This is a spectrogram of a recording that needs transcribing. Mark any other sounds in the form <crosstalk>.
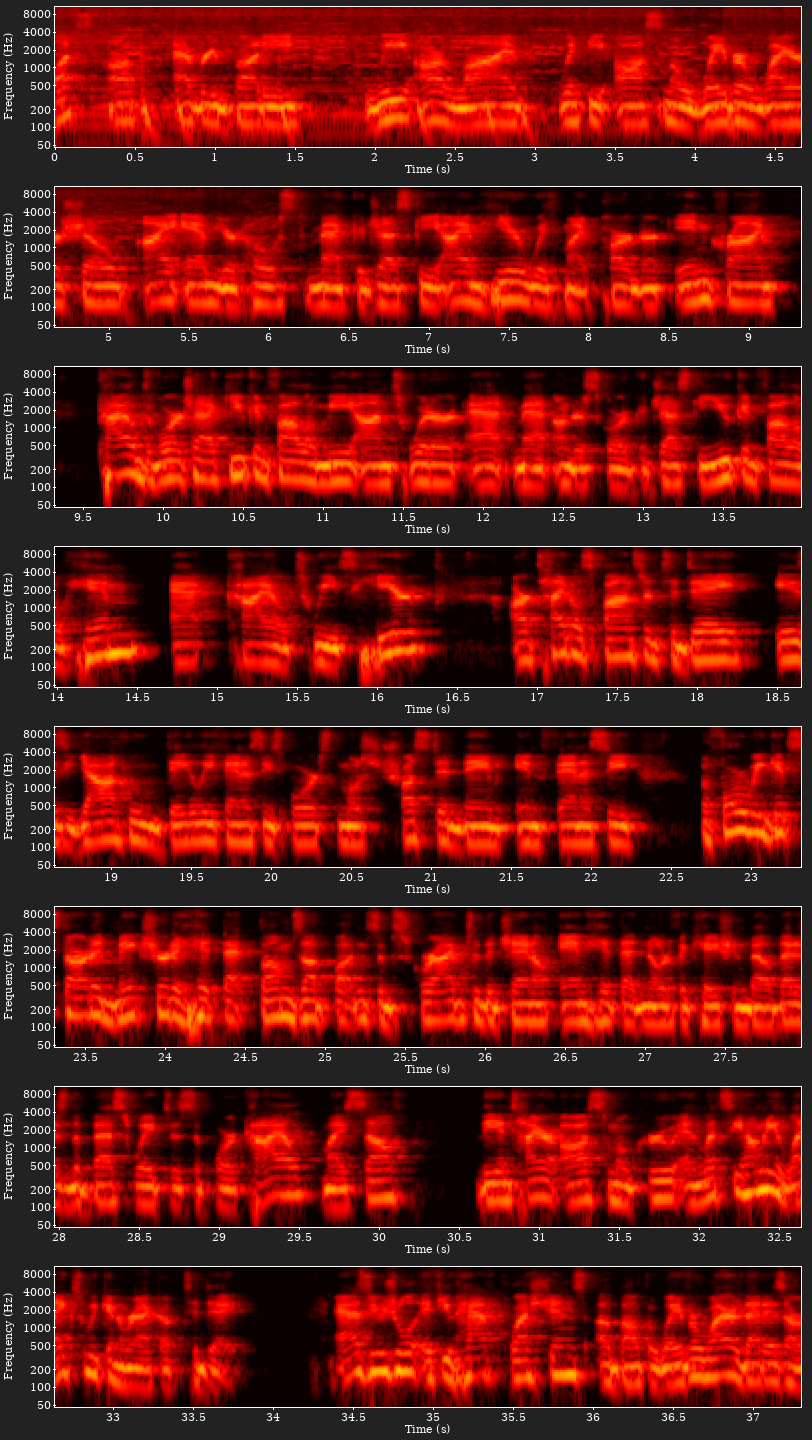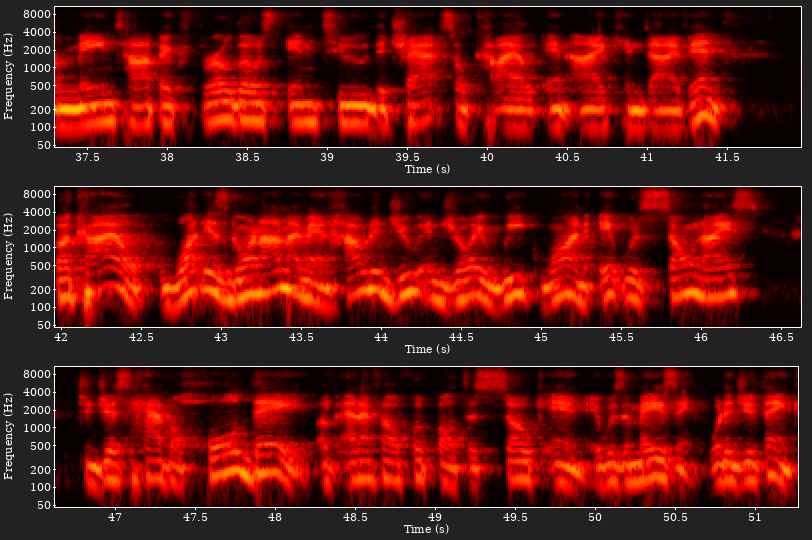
What's up, everybody? We are live with the Awesemo Waiver Wire Show. I am your host, Matt Gajewski. I am here with my partner in crime, Kyle Dvorchak. You can follow me on Twitter at Matt underscore Gajewski. You can follow him at Kyle Tweets here. Our title sponsor today is Yahoo Daily Fantasy Sports, the most trusted name in fantasy. Before we get started, make sure to hit that thumbs up button, subscribe to the channel, and hit that notification bell. That is the best way to support Kyle, myself, the entire Awesemo crew, and let's see how many likes we can rack up today. As usual, if you have questions about the waiver wire, that is our main topic. Throw those into the chat so Kyle and I can dive in. But Kyle, what is going on, my man? How did you enjoy week one? It was so nice to just have a whole day of NFL football to soak in. It was amazing. What did you think?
